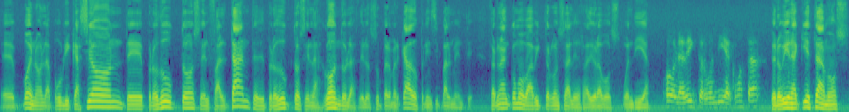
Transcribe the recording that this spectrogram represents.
eh, bueno, la publicación de productos, el faltante de productos en las góndolas de los supermercados principalmente. Fernán, ¿cómo va? Víctor González, Radio La Voz. Buen día. Hola, Víctor, buen día. ¿Cómo estás? Pero bien, aquí estamos.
